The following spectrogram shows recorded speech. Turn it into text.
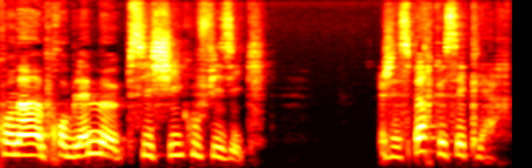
qu'on a un problème psychique ou physique. J'espère que c'est clair.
